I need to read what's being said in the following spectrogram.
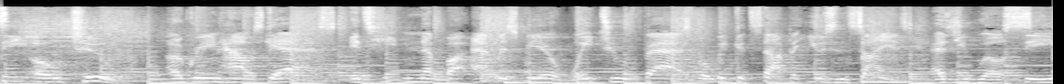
CO2, a greenhouse gas. It's heating up our atmosphere way too fast, but we could stop it using science, as you will see,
